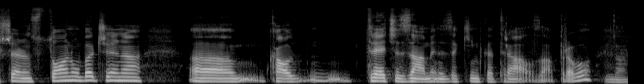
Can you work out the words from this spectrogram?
Sharon Stone ubačena uh, kao treća zamena za Kim Cattrall zapravo. Da.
